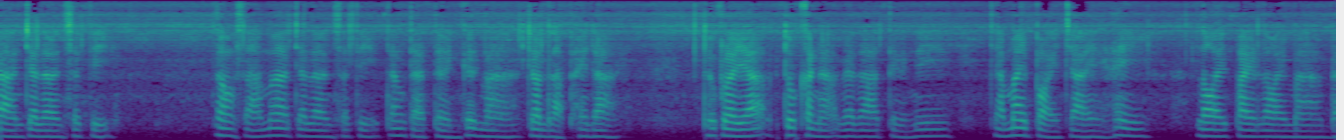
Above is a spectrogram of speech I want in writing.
การเจริญสติ ต้องสามารถเจริญสติตั้งแต่ตื่นขึ้นมาจนหลับให้ได้ ทุกระยะทุกขณะเวลาตื่นนี้ จะไม่ปล่อยใจให้ลอยไปลอยมาแบ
